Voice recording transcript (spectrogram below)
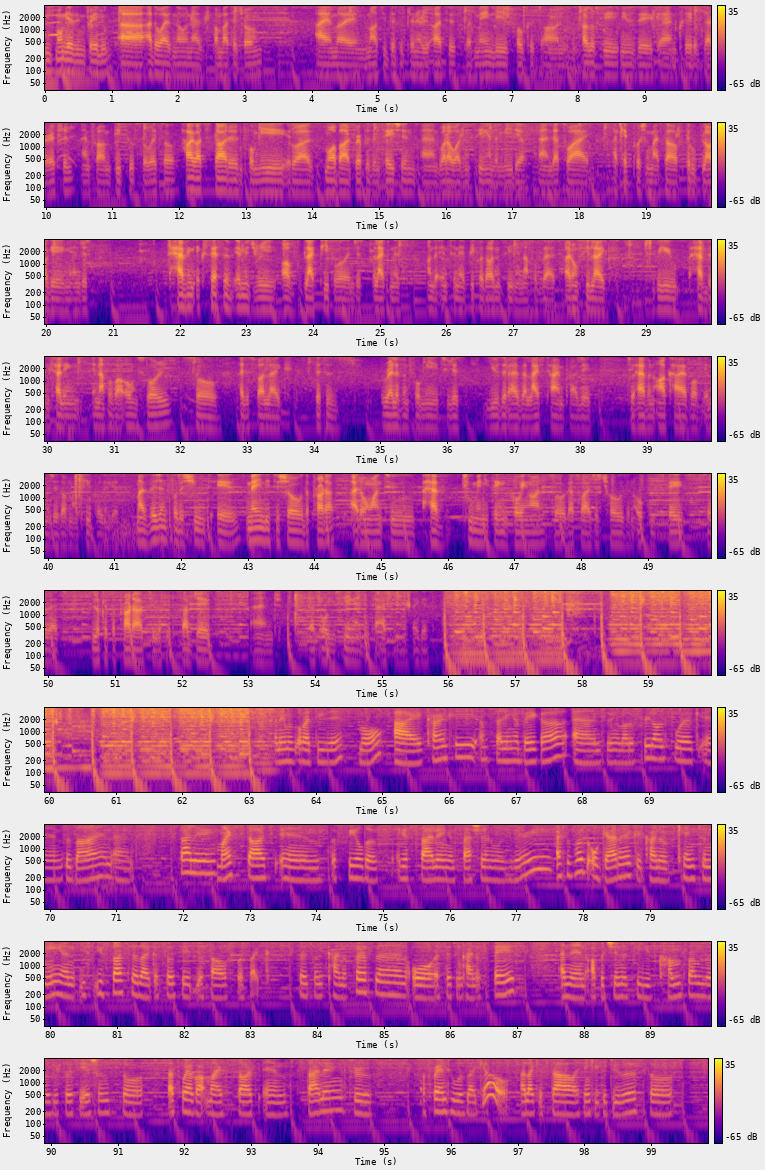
Mongezi Mkwelu, uh, otherwise known as Bambatha Jones. I am a multidisciplinary artist, but mainly focus on photography, music, and creative direction. I'm from Diepkloof, Soweto. How I got started, for me, it was more about representation and what I wasn't seeing in the media. And that's why I kept pushing myself through blogging and just having excessive imagery of black people and just blackness on the internet because I wasn't seeing enough of that. I don't feel like we have been telling enough of our own stories, so I just felt like this is relevant for me to just use it as a lifetime project to have an archive of images of my people, I guess. My vision for the shoot is mainly to show the product. I don't want to have too many things going on, so that's why I just chose an open space so that you look at the product, you look at the subject, and that's all you're seeing and interacting with, I guess. My name is Oratile Moh. I currently am studying at Vega and doing a lot of freelance work in design and styling. My start in the field of, I guess, styling and fashion was very, I suppose, organic. It kind of came to me and you, you start to like associate yourself with like certain kind of person or a certain kind of space and then opportunities come from those associations. So that's where I got my start in styling through a friend who was like, yo, I like your style, I think you could do this. So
